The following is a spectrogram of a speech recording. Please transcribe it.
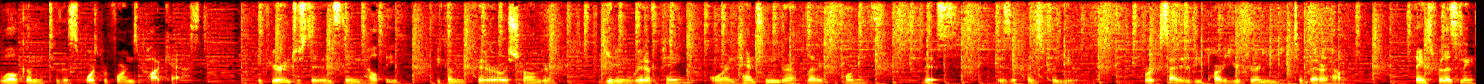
Welcome to the Sports Performance Podcast. If you're interested in staying healthy, becoming fitter or stronger, getting rid of pain, or enhancing your athletic performance, this is the place for you. We're excited to be part of your journey to better health. Thanks for listening.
